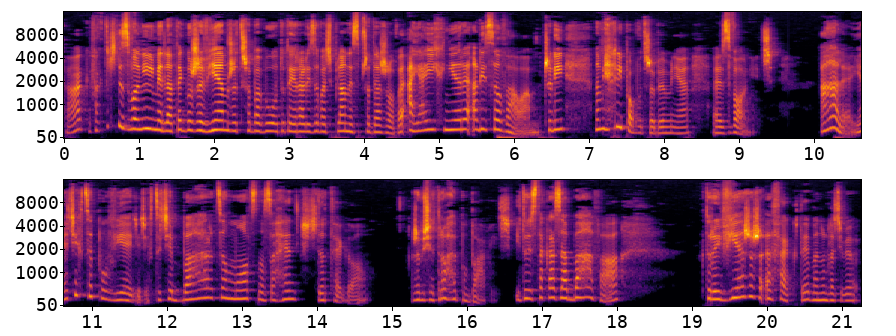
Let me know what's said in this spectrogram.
tak? Faktycznie zwolnili mnie dlatego, że wiem, że trzeba było tutaj realizować plany sprzedażowe, a ja ich nie realizowałam. Czyli no mieli powód, żeby mnie e, zwolnić. Ale ja Ci chcę powiedzieć, chcę Cię bardzo mocno zachęcić do tego, żeby się trochę pobawić. I to jest taka zabawa, której wierzę, że efekty będą dla Ciebie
